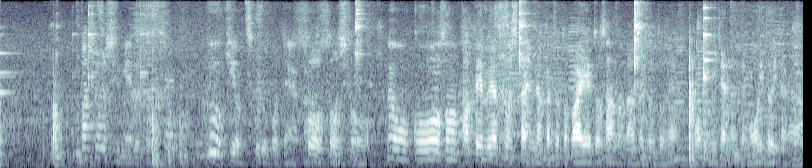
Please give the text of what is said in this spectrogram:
う。つ場所を占めると空気を作ることやから。そうそうそう。でもこうその立てるやつの下になんかちょっとバイエイトさんのなんかちょっとねコップみたいなのでも置いといたら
